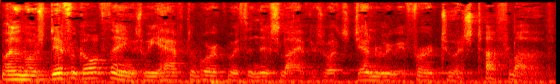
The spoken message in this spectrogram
One of the most difficult things we have to work with in this life is what's generally referred to as tough love.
